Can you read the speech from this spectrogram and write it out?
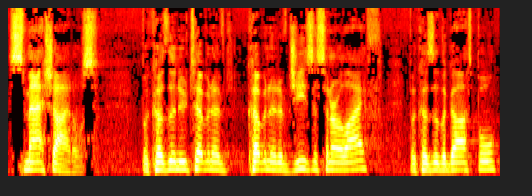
smash idols. Because of the new covenant of, covenant of Jesus in our life, because of the gospel,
